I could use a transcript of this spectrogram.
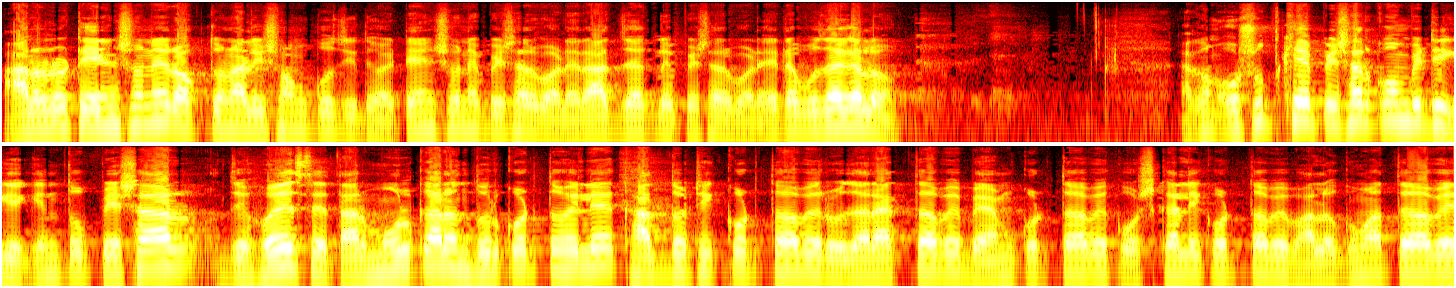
আর হলো টেনশনে রক্তনালী সংকুচিত হয়। টেনশনে প্রেশার বাড়ে, রাত জাগলে প্রেশার বাড়ে। এটা বোঝা গেল? এখন ওষুধ খেয়ে প্রেশার কমবে ঠিকই, কিন্তু প্রেশার যে হয়েছে তার মূল কারণ দূর করতে হলে খাদ্য ঠিক করতে হবে, রোজা রাখতে হবে, ব্যায়াম করতে হবে কোষখালি করতে হবে, ভালো ঘুমাতে হবে,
